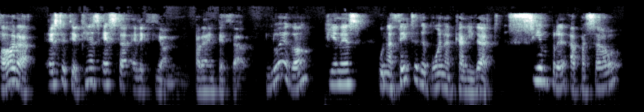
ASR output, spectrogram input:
Ahora, es decir, tienes esta elección para empezar. Luego tienes un aceite de buena calidad. Siempre ha pasado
